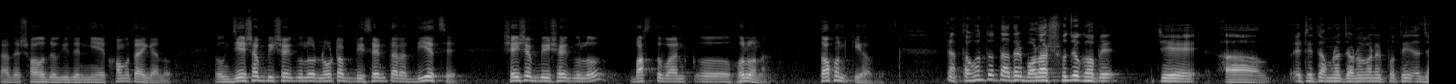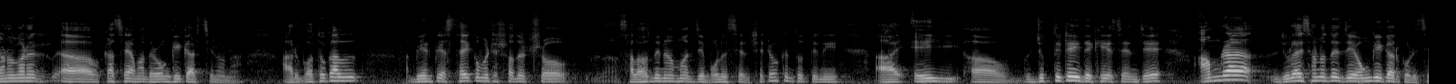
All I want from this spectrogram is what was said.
তাদের সহযোগীদের নিয়ে ক্ষমতায় গেল এবং যেসব বিষয়গুলো নোট অফ ডিসেন্ট তারা দিয়েছে সেই সব বিষয়গুলো বাস্তবায়ন হলো না। তখন কি হবে? না, তখন তো তাদের বলার সুযোগ হবে যে এটি তো আমরা জনগণের প্রতি, জনগণের কাছে আমাদের অঙ্গীকার ছিল না। আর গতকাল বিএনপি স্থায়ী কমিটির সদস্য সালাউদ্দিন আহমদ যে বলেছেন, সেটাও কিন্তু তিনি এই যুক্তিটাই দেখিয়েছেন যে, আমরা জুলাই সনদে যে অঙ্গীকার করেছি,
